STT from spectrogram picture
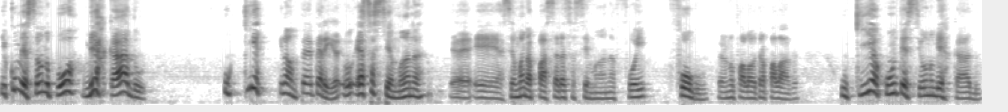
E começando por mercado. O que. Não, peraí. Essa semana, é, é, semana passada, essa semana, foi fogo, para não falar outra palavra. O que aconteceu no mercado?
